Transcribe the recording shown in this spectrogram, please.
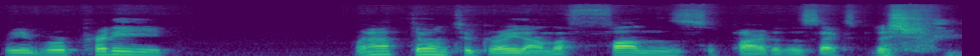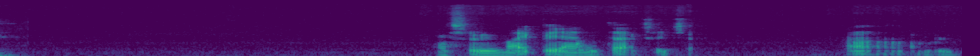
we we're pretty. We're not doing too great on the funds part of this expedition. actually, we might be. I need to actually check. I don't remember.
